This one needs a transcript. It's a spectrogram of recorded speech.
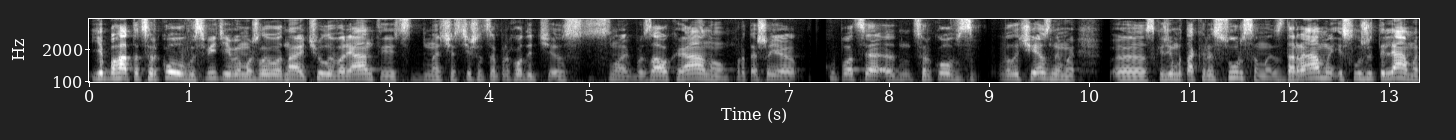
Є багато церков у світі, і ви, можливо, навіть чули варіанти. Найчастіше це приходить з ну, якби, за океану, про те, що є купа церков з величезними, е, скажімо так, ресурсами, з дарами і служителями,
